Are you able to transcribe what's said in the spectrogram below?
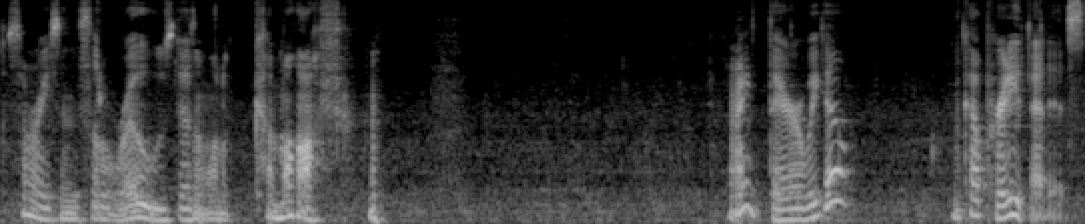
For some reason this little rose doesn't want to come off. All right, there we go. Look how pretty that is.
